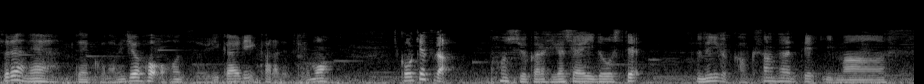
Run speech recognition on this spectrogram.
それではね、全国波情報、本日の振り返りからですけども、高気圧が本州から東へ移動して、うねりが拡散されてい。ます。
